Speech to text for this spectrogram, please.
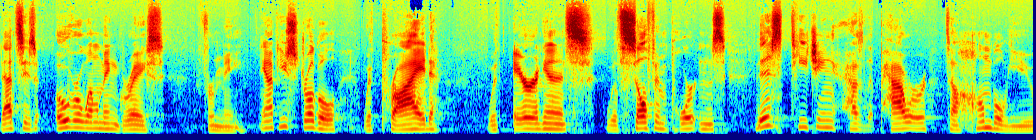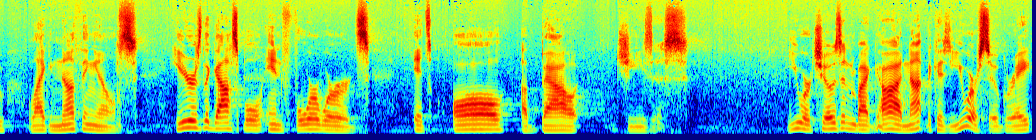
That's his overwhelming grace for me. Now, if you struggle with pride with arrogance, with self importance. This teaching has the power to humble you like nothing else. Here's the gospel in four words it's all about Jesus. You are chosen by God not because you are so great,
